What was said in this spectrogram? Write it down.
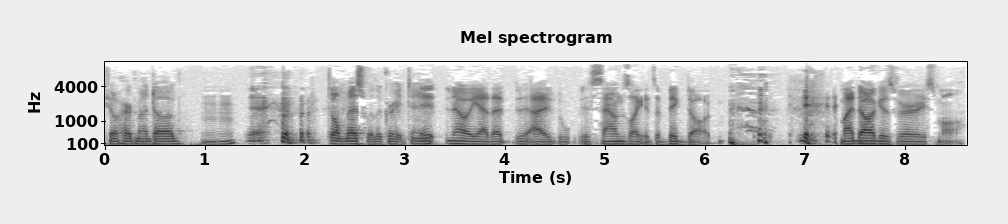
If y'all heard my dog, mm-hmm. Yeah. don't mess with a Great Dane. It, no, yeah, that I, it sounds like it's a big dog. My dog is very small.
